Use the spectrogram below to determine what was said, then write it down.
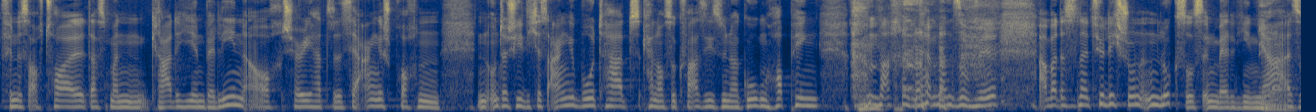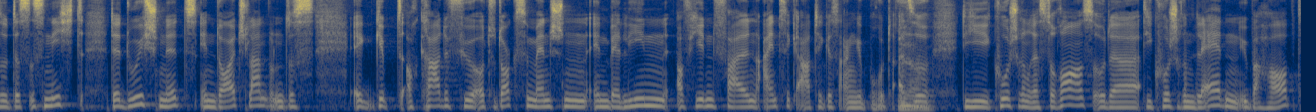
Finde es auch toll, dass man gerade hier in Berlin auch, Sherry hatte das ja angesprochen, ein unterschiedliches Angebot hat, kann auch so quasi Synagogenhopping machen, wenn man so will. Aber das ist natürlich schon ein Luxus in Berlin, ja. ja. Also das ist nicht der Durchschnitt in Deutschland und das äh, gibt auch gerade für orthodoxe Menschen in Berlin auf jeden Fall ein einzigartiges Angebot. Also ja. die koscheren Restaurants oder die koscheren Läden überhaupt,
